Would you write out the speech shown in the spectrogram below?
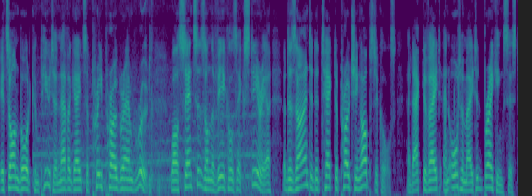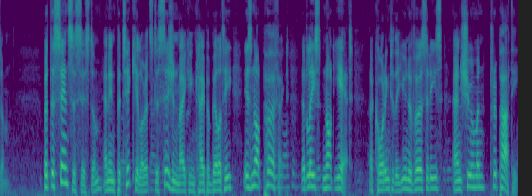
Its onboard computer navigates a pre programmed route, while sensors on the vehicle's exterior are designed to detect approaching obstacles and activate an automated braking system. But the sensor system, and in particular its decision making capability, is not perfect, at least not yet, according to the university's Anshuman Tripathi.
